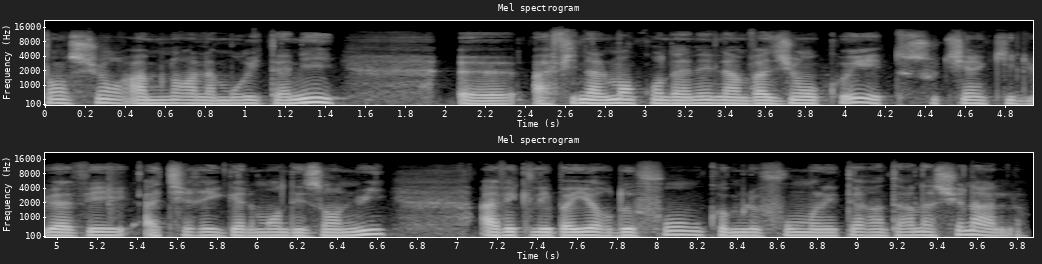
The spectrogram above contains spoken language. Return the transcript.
tension amenant à la Mauritanie euh, a finalement condamné l'invasion au Koweït, soutien qui lui avait attiré également des ennuis avec les bailleurs de fonds comme le Fonds monétaire international.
